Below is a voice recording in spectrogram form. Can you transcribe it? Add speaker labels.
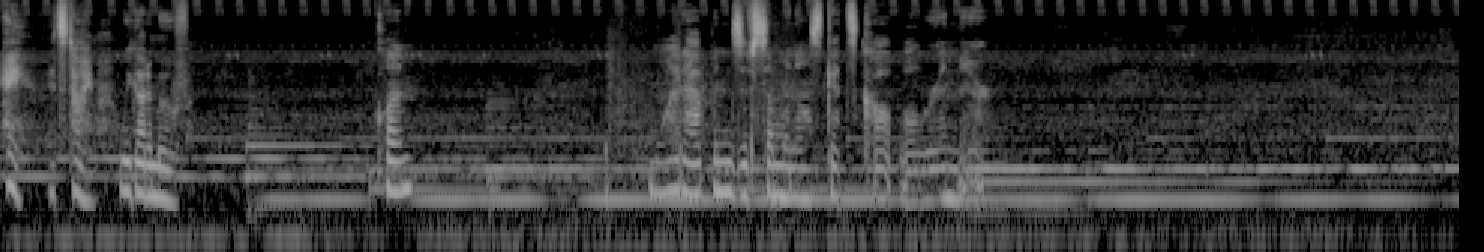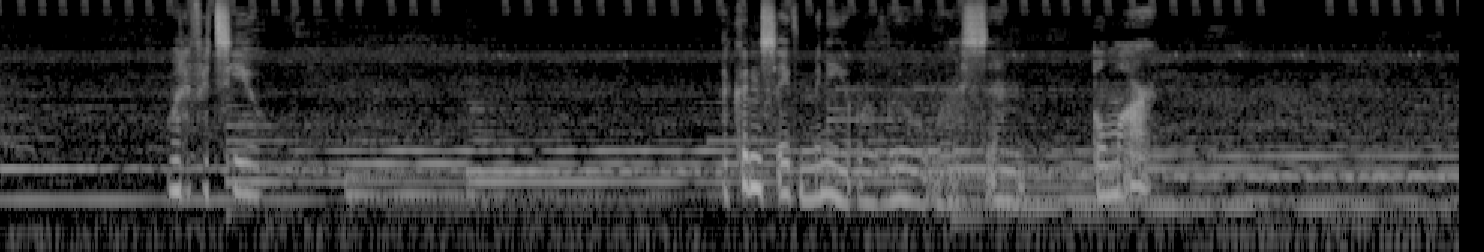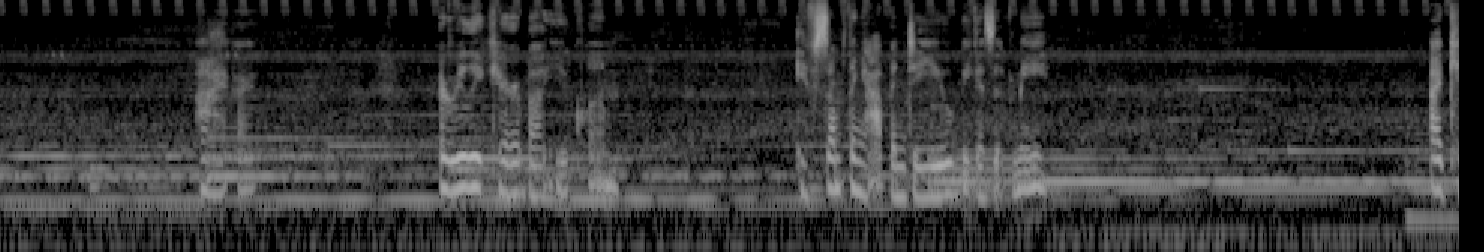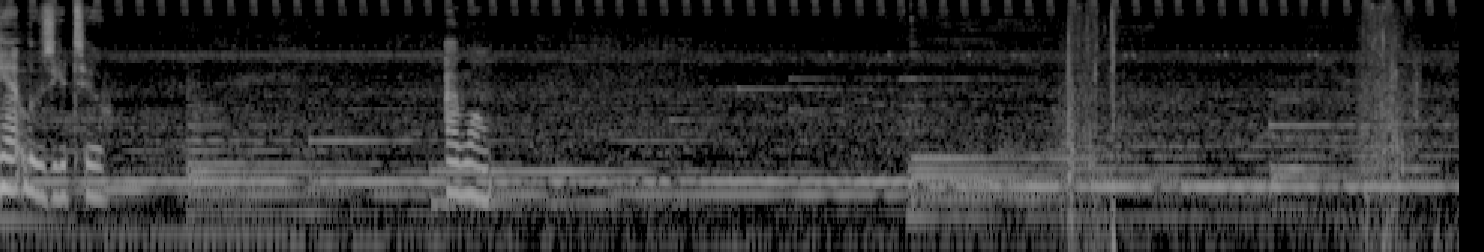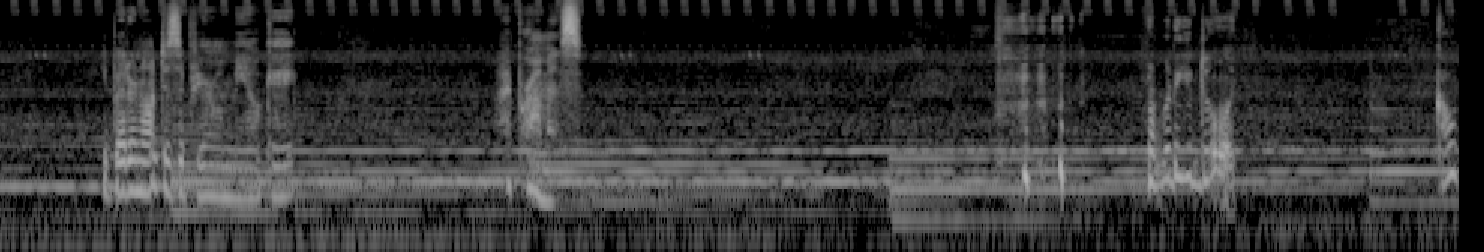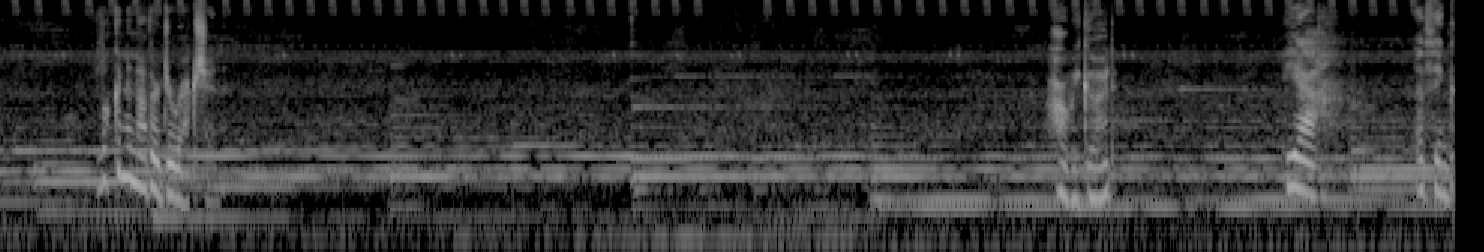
Speaker 1: Hey, it's time. We gotta move.
Speaker 2: Clem? What happens if someone else gets caught while we're in there? What if it's you? I couldn't save Minnie or Lou or Sim. Omar. I, I... I really care about you, Clem. If something happened to you because of me, I can't lose you too. I won't. You better not disappear on me, okay?
Speaker 1: I promise.
Speaker 2: What are you doing?
Speaker 1: Go look in another direction. Are we good?
Speaker 2: Yeah, I think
